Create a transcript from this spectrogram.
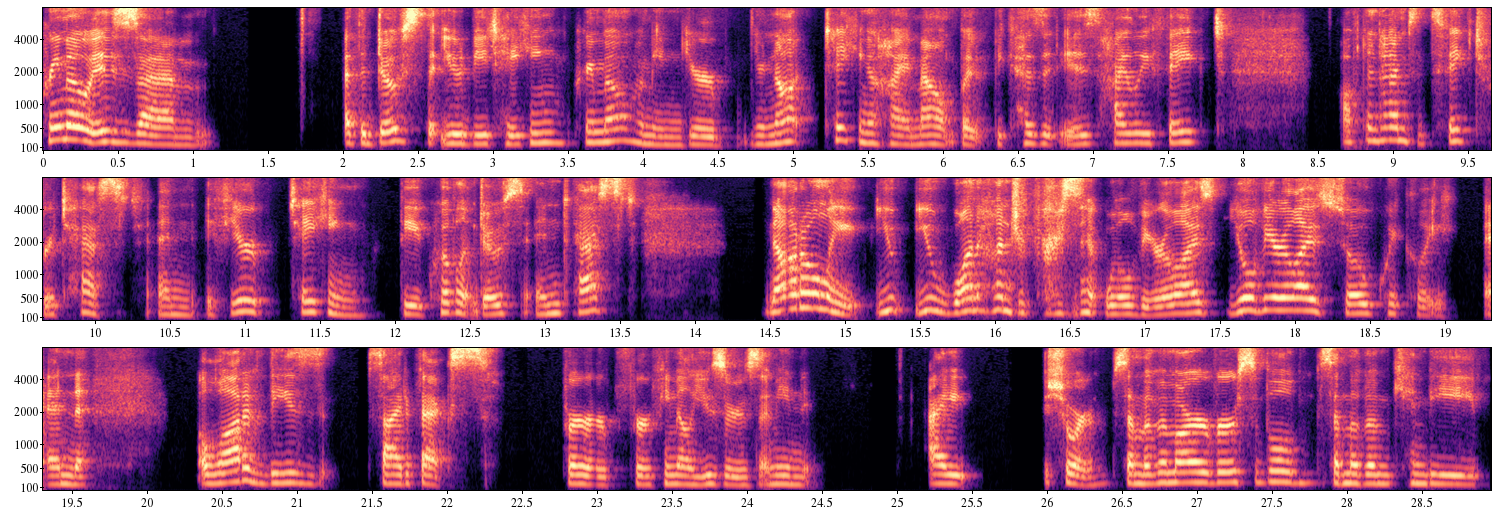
Primo is um, at the dose that you would be taking Primo. I mean, you're you're not taking a high amount, but because it is highly faked, oftentimes it's faked for test. And if you're taking the equivalent dose in test, not only you you 100% will virilize you'll virilize so quickly and a lot of these side effects for for female users i mean i sure some of them are reversible some of them can be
